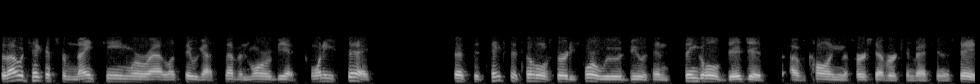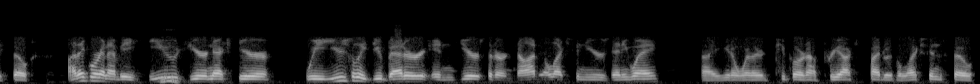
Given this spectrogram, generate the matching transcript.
So that would take us from 19 where we're at. Let's say we got seven more, we'd be at 26. Since it takes a total of 34, we would be within single digits of calling the first ever convention of states. So I think we're going to have a huge year next year. We usually do better in years that are not election years anyway, uh, you know, whether people are not preoccupied with elections. So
